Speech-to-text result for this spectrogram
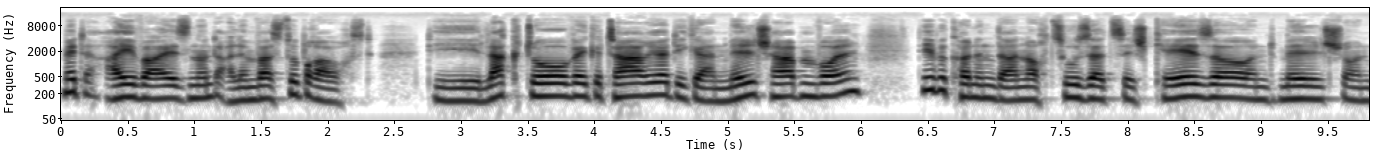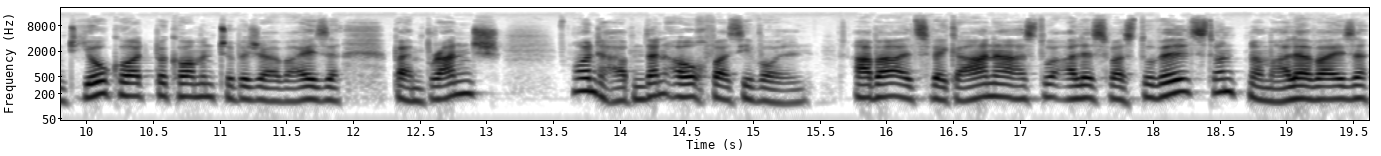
mit Eiweißen und allem, was du brauchst. Die Lacto-Vegetarier, die gern Milch haben wollen, die können dann noch zusätzlich Käse und Milch und Joghurt bekommen, typischerweise beim Brunch, und haben dann auch, was sie wollen. Aber als Veganer hast du alles, was du willst und normalerweise,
